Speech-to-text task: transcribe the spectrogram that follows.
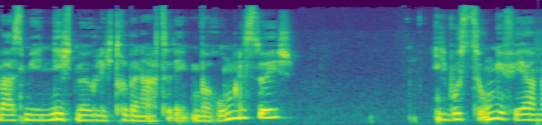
war es mir nicht möglich, drüber nachzudenken, warum das so ist. Ich wusste so ungefähr,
